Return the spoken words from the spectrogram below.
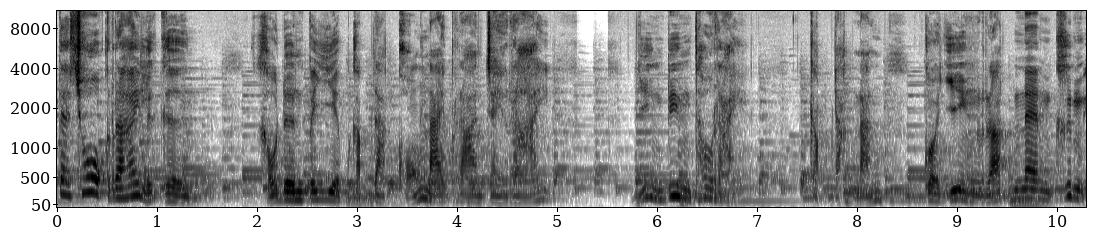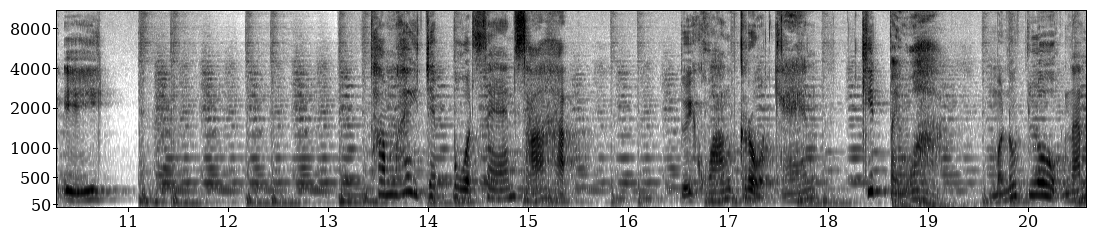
แต่โชคร้ายเหลือเกิน เขาเดินไปเหยียบกับดักของนายพรานใจร้าย ยิ่งดิ้นเท่าไหร่ กับดักนั้นก็ยิ่งรัดแน่นขึ้นอีกทำให้เจ็บปวดแสนสาหัส ด้วยความโกรธแค้น คิดไปว่า มนุษย์โลกนั้น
